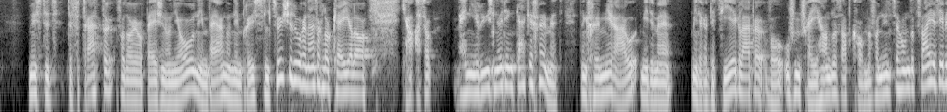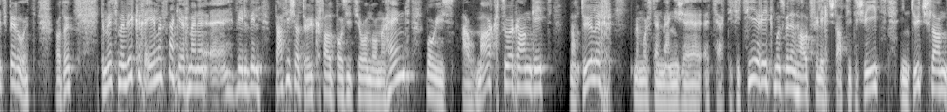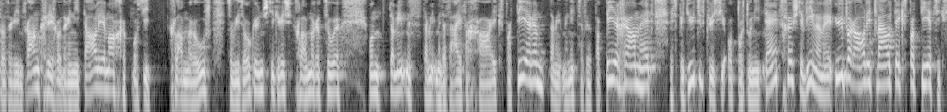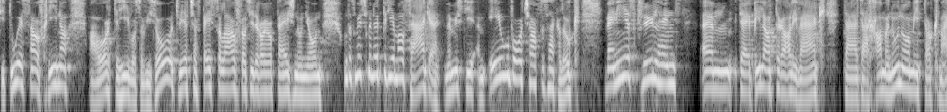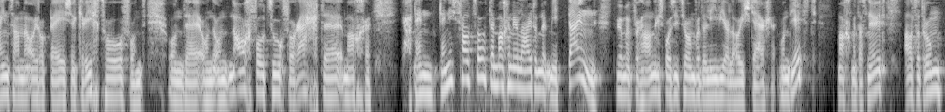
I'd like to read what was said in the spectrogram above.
müssten der Vertreter von der Europäischen Union in Bern und in Brüssel zwischendurch einfach lokieren lassen. Ja, also, wenn ihr uns nicht entgegenkommt, dann können wir auch mit einem mit einer Beziehung leben, die auf dem Freihandelsabkommen von 1972 beruht, oder? Da müssen wir wirklich ehrlich sagen, ich meine, äh, weil, weil das ist ja die Rückfallposition, die wir haben, wo uns auch Marktzugang gibt. Natürlich, man muss dann manchmal eine Zertifizierung, muss man dann halt vielleicht statt in der Schweiz, in Deutschland oder in Frankreich oder in Italien machen, wo sie Klammer auf, sowieso günstiger ist, Klammer zu. Und damit man damit man das einfach kann exportieren, damit man nicht so viel Papierkram hat. Es bedeutet gewisse Opportunitätskosten, wie wenn man überall in die Welt exportiert, sei es in die USA, auf China, an Orte hin, wo sowieso die Wirtschaft besser läuft als in der Europäischen Union. Und das müssen wir nicht bei dir mal sagen. Man müsste einem EU-Botschafter sagen, look, wenn ihr das Gefühl habt, ähm, der bilaterale Weg, der, der kann man nur noch mit der gemeinsamen europäischen Gerichtshof und, und, äh, und, und Nachvollzug von Recht äh, machen. Ja, dann, dann ist es halt so, dann machen wir leider nicht mit. Dann würden wir die Verhandlungsposition von der Livia Loy stärken. Und jetzt machen wir das nicht. Also drum,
